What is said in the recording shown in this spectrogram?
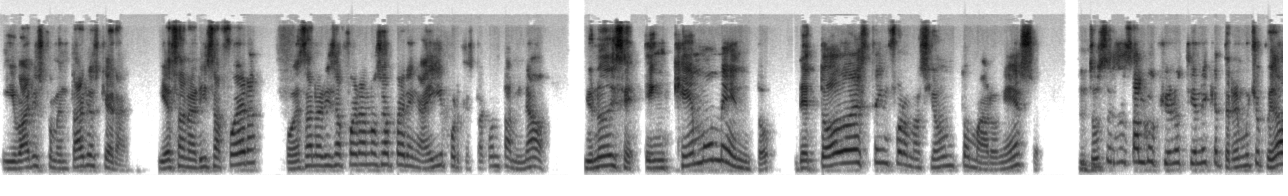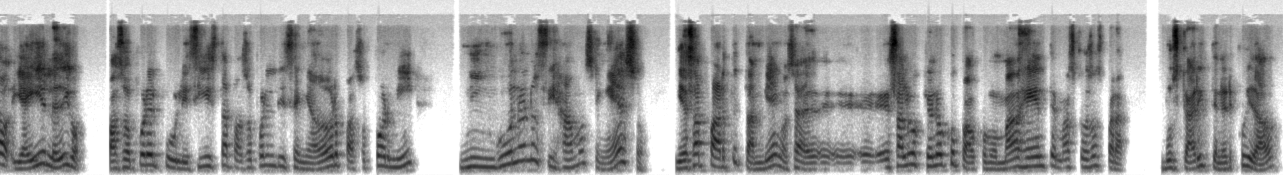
y varios comentarios que eran, y esa nariz afuera, con esa nariz afuera no se operen ahí porque está contaminado. Y uno dice, ¿en qué momento de toda esta información tomaron eso? Entonces es algo que uno tiene que tener mucho cuidado. Y ahí le digo, pasó por el publicista, pasó por el diseñador, pasó por mí, ninguno nos fijamos en eso. Y esa parte también, o sea, eh, eh, es algo que uno ocupa como más gente, más cosas para buscar y tener cuidado.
